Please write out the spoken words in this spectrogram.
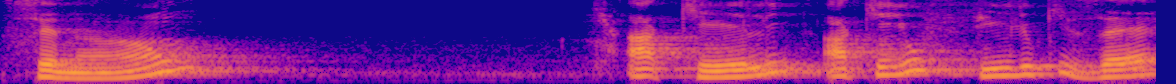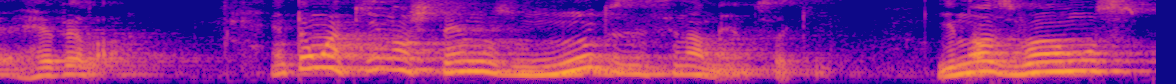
Senão aquele a quem o Filho quiser revelar. Então aqui nós temos muitos ensinamentos aqui. E nós vamos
